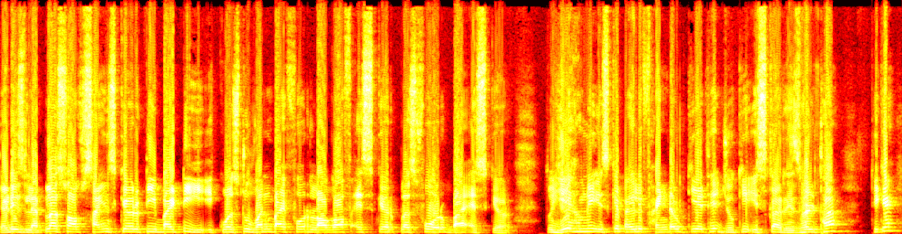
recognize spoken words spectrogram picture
that is Laplace of sine square t by t equals to one by four log of s square plus four by s square तो ये हमने इसके पहले फाइंड आउट किए थे, जो कि इसका रिज़ल्ट था। ठीक है?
